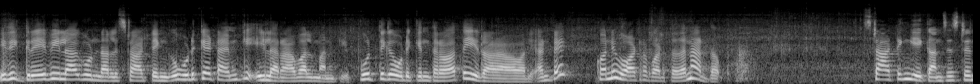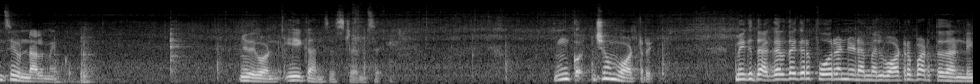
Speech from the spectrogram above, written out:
ఇది గ్రేవీ లాగా ఉండాలి స్టార్టింగ్. ఉడికే టైంకి ఇలా రావాలి మనకి. పూర్తిగా ఉడికిన తర్వాత ఇలా రావాలి. అంటే కొన్ని వాటర్ పడుతుందని అర్థం. స్టార్టింగ్ ఈ కన్సిస్టెన్సీ ఉండాలి మీకు. ఇదిగోండి ఈ కన్సిస్టెన్సీ ఇంకొంచెం వాటర్ మీకు దగ్గర దగ్గర ఫోర్ హండ్రెడ్ ఎంఎల్ వాటర్ పడుతుందండి.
